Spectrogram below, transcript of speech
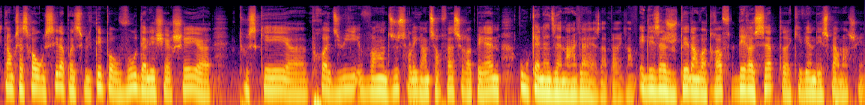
Et donc, ce sera aussi la possibilité pour vous d'aller chercher euh, tout ce qui est produit vendu sur les grandes surfaces européennes ou canadiennes anglaises, par exemple, et de les ajouter dans votre offre des recettes qui viennent des supermarchés.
